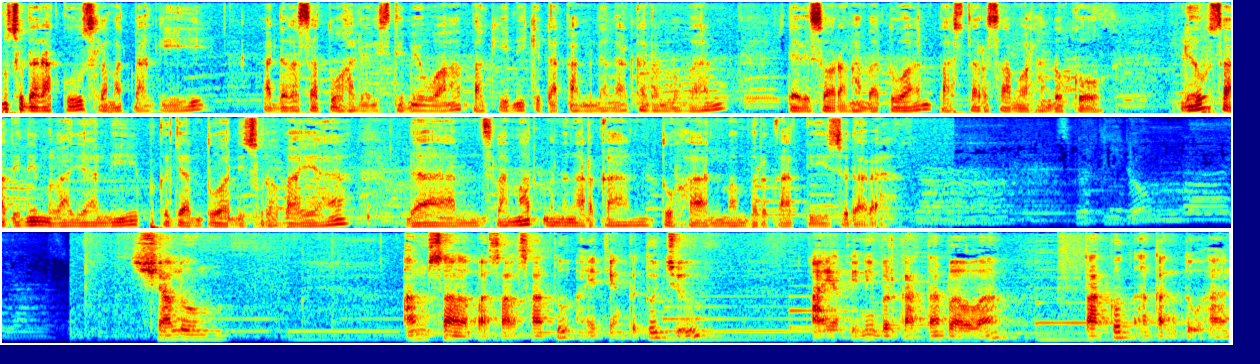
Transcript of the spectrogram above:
saudaraku, selamat pagi. Adalah satu hal yang istimewa, pagi ini kita akan mendengarkan renungan dari seorang hamba Tuhan, Pastor Samuel Handoko. Beliau saat ini melayani pekerjaan Tuhan di Surabaya dan selamat mendengarkan Tuhan memberkati saudara. Shalom. Amsal pasal 1 ayat yang ketujuh. Ayat ini berkata bahwa takut akan Tuhan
